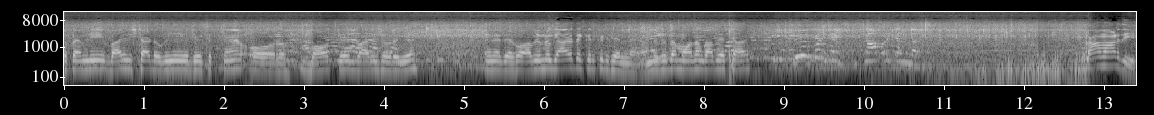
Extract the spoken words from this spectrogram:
तो फैमिली बारिश स्टार्ट हो गई है, ये देख सकते हैं, और बहुत तेज़ बारिश हो रही है। इन्हें देखो, अभी हम लोग जा रहे थे क्रिकेट खेलने। हमने सोचा मौसम काफ़ी अच्छा है। कहाँ मार दी?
